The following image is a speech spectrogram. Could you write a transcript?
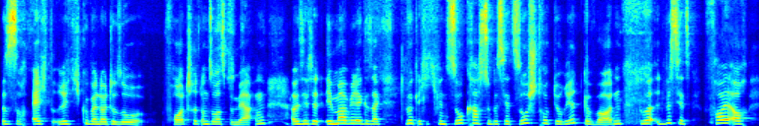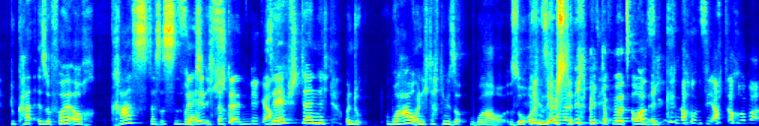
es ist doch echt richtig cool, wenn Leute so Fortschritt und sowas bemerken. Aber sie hat halt immer wieder gesagt, wirklich, ich finde es so krass, du bist jetzt so strukturiert geworden. Du, bist jetzt voll auch, du kannst, also voll auch krass. Das ist ich dachte, Selbstständiger. selbstständig und du, wow. Und ich dachte mir so, wow, so unselbstständig war ich davor jetzt auch nicht. Genau, sie hat auch immer,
